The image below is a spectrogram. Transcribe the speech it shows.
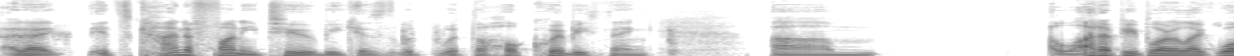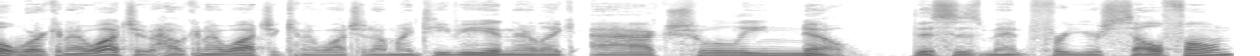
I, it's kind of funny too because with with the whole Quibi thing, um, a lot of people are like, "Well, where can I watch it? How can I watch it? Can I watch it on my TV?" And they're like, "Actually, no. This is meant for your cell phone,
